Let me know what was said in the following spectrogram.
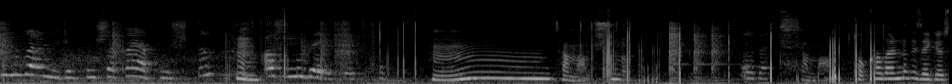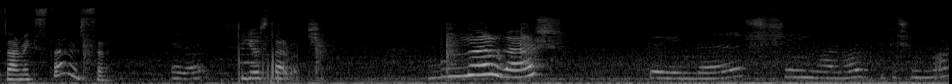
şunu vermeyecektim. Şaka yapmıştım. Hı. Aslında verecektim. Hmm, tamam şunu. Evet. Tamam. Tokalarını bize göstermek ister misin? Evet. Bir göster bakayım. Bunlar var. Böyle. Şunlar var. Bir de şunlar.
